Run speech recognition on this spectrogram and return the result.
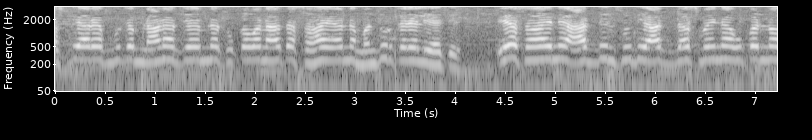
એસડીઆરએફ મુજબ નાણાં જે એમને ચૂકવવાના હતા, સહાય અને મંજૂર કરેલી હતી. એ સહાયને આજ દિન સુધી, આજ દસ મહિના ઉપરનો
